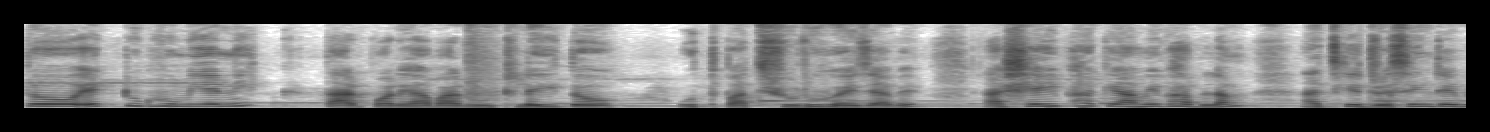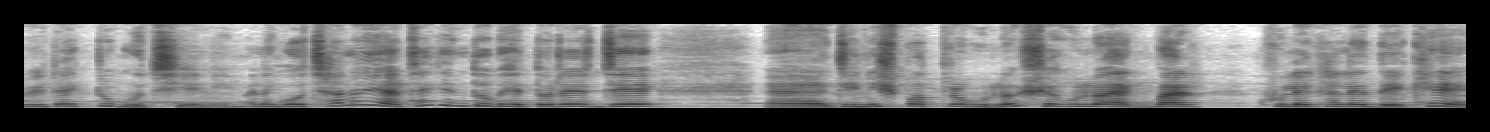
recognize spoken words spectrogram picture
তো একটু ঘুমিয়ে নিক, তারপরে আবার উঠলেই তো উৎপাত শুরু হয়ে যাবে। আর সেই ফাঁকে আমি ভাবলাম, আজকে ড্রেসিং টেবিলটা একটু গুছিয়ে নিই। মানে গোছানোই আছে, কিন্তু ভেতরের যে জিনিসপত্রগুলো, সেগুলো একবার খুলে খালে দেখে,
